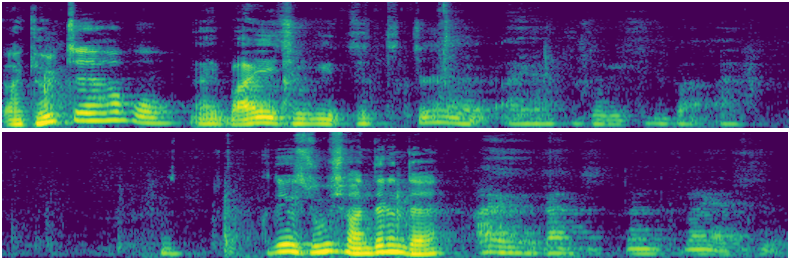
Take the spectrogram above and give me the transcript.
아 결제하고 아니 마이 저기 저 짜장면 아야 저기 아유 근데 여기서 주무시면 안 되는데 아유 난난 많이 안 썼어.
